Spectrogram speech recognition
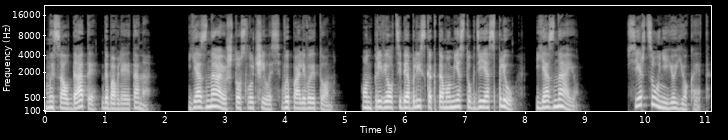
«Мы солдаты», — добавляет она. «Я знаю, что случилось», — выпаливает он. «Он привел тебя близко к тому месту, где я сплю. Я знаю». Сердце у нее ёкает.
